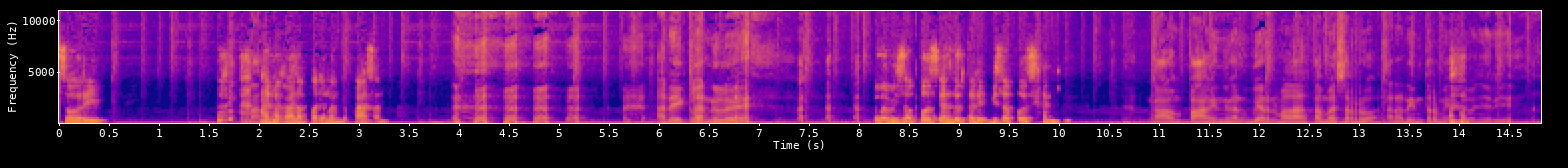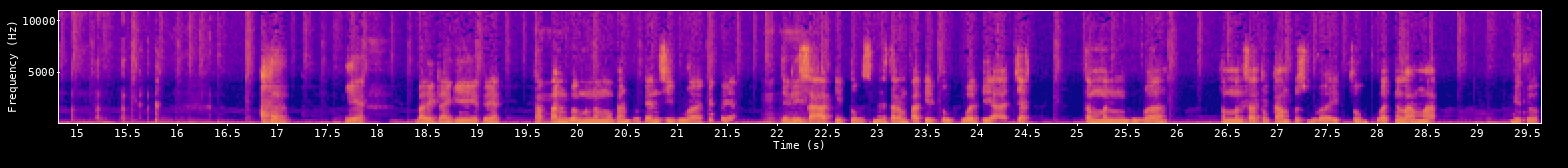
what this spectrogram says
sorry. Anak-anak pada main petasan. Ada iklan dulu ya. lo bisa pause kan tuh tadi? Bisa pause kan Gampang itu kan biar malah tambah seru karena ada intermezzo jadi. Iya, balik lagi gitu ya. Kapan gue menemukan potensi gue gitu ya. Jadi saat itu semester 4 itu gue diajak temen gue, temen satu kampus gue itu buat ngelamar gitu.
